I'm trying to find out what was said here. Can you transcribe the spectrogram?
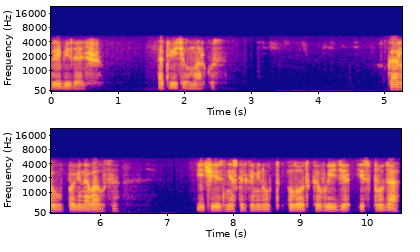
Греби дальше», — ответил Маркус. Карл повиновался, и через несколько минут лодка, выйдя из пруда,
